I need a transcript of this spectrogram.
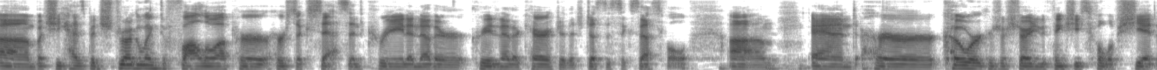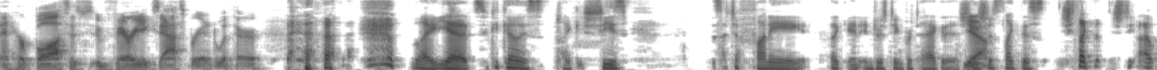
Um, but she has been struggling to follow up her her success and create another create another character that's just as successful. Um, and her coworkers are starting to think she's full of shit, and her boss is very exasperated with her. like yeah, Tsukiko is like she's such a funny, like an interesting protagonist. She's Yeah. just like this. She's like the- she, I, I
